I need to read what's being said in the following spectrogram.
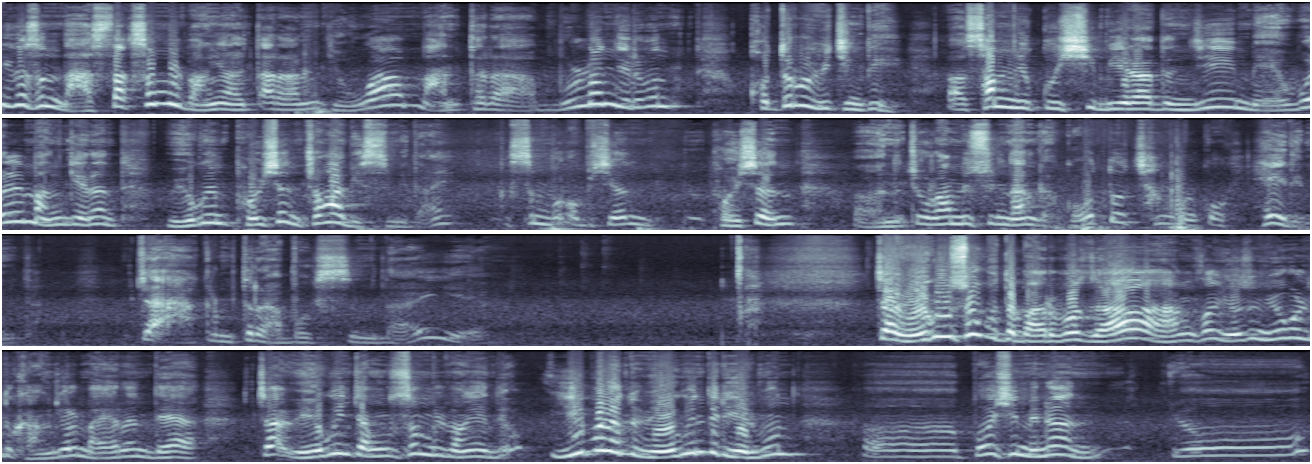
이것은 나스닥 선물 방향을 따라가는 경우가 많더라. 물론 여러분 코트로 위칭디 아, 369, 12라든지 매월 만개는 외국인 포지션 종합이 있습니다. 그 선물 옵션 포지션 어느 쪽으로 하면 수익 나는가 그것도 참고를 꼭 해야 됩니다. 자, 그럼 들어가 보겠습니다. 예. 자, 외국인 수부터 바로 보자. 항상 요즘 요걸도 강조를 많이 하는데, 자, 외국인 장수 선물 방해인데, 이번에도 외국인들이 여러분, 어, 보시면은, 요,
